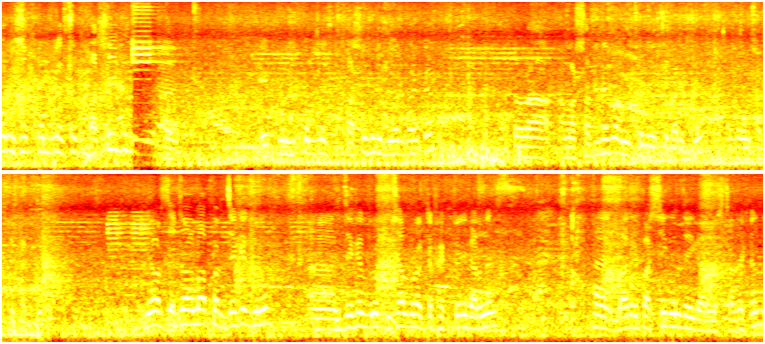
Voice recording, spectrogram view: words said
পরিষদ কমপ্লেক্সের পাশেই কিন্তু এই পরিষদ কমপ্লেক্সের পাশেই কিন্তু বিরাট বাড়িটা। আপনারা আমার সাথে থাকবে আমি চলে যাচ্ছি বাড়িতে। এবং সাথে থাকবে বিয়ার্স এটা হলো আপনার জেকে গ্রুপ। জেকে গ্রুপ বিশাল বড় একটা ফ্যাক্টরি গার্মেন্টস হ্যাঁ বাড়ির পাশেই কিন্তু এই গার্মেন্টসটা দেখেন।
